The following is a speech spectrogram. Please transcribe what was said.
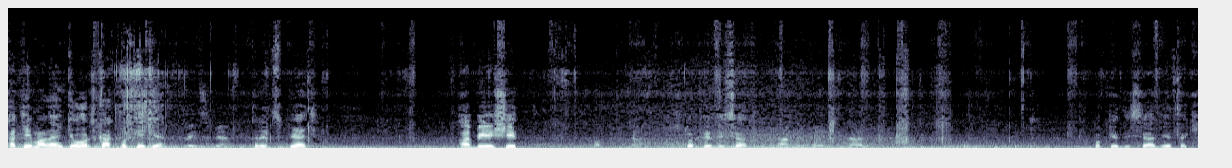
А ті маленькі в горшках по скільки? 35. 35. А більші? 150. По 50 є такі.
